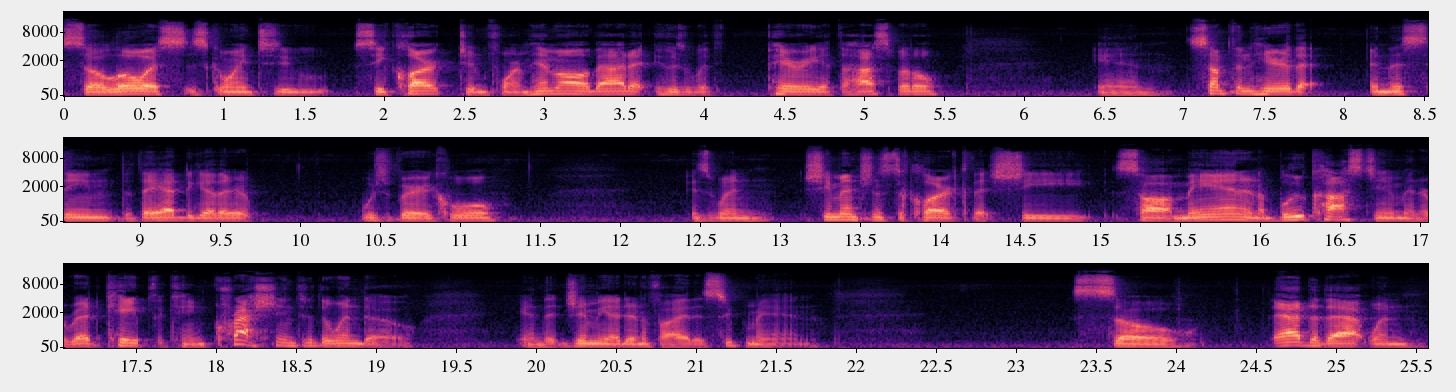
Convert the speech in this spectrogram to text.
so Lois is going to see Clark to inform him all about it, who's with Perry at the hospital. And something here that in this scene that they had together was very cool is when she mentions to Clark that she saw a man in a blue costume and a red cape that came crashing through the window and that Jimmy identified as Superman. So, add to that when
